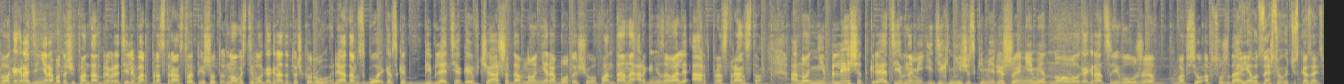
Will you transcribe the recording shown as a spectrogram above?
В Волгограде неработающий фонтан превратили в арт-пространство, пишут новости волгограда.ру. Рядом с Горьковской библиотекой в чаше давно неработающего фонтана организовали арт-пространство. Оно не блещет креативными и техническими решениями, но волгоградцы его уже вовсю А обсуждают. я вот знаешь, что хочу сказать?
